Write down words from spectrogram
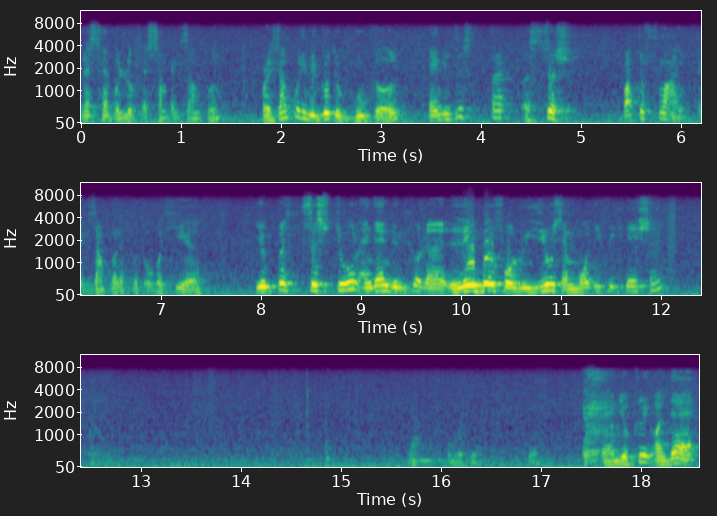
let's have a look at some example. For example, if you go to Google and you just type a search butterfly example I put over here, you put search tool and then you got a label for reuse and modification. Yeah, over here. Okay. And you click on that,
